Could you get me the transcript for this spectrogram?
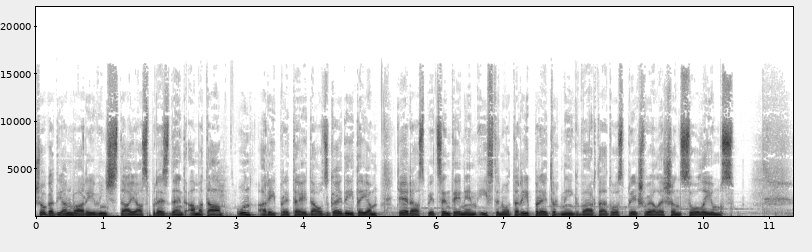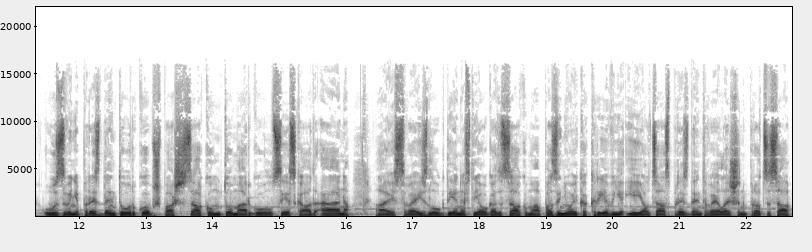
Šogad janvārī viņš stājās prezidenta amatā un, arī pretēji daudz gaidītajam, ķērās pie centieniem īstenot arī pretrunīgi vērtētos priekšvēlēšanu solījumus. Uz viņa prezidentūru kopš paša sākuma tomēr gulsies kāda ēna. ASV izlūkdienesti jau gada sākumā paziņoja, ka Krievija iejaucās prezidenta vēlēšana procesā,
